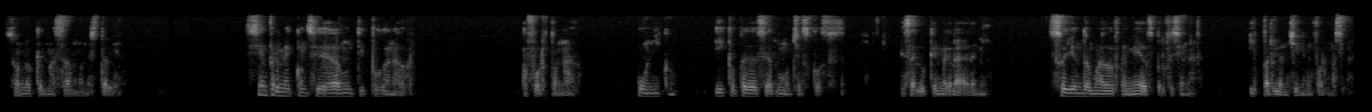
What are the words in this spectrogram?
son lo que más amo en esta vida. Siempre me he considerado un tipo ganador, afortunado, único y capaz de hacer muchas cosas. Es algo que me agrada de mí. Soy un domador de miedos profesional y parlanchín en información.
